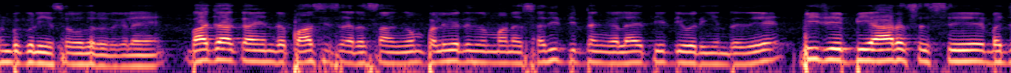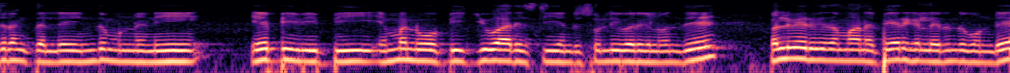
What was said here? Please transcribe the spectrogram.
அன்புக்குரிய சகோதரர்களே பாஜக என்ற பாசிச அரசாங்கம் பல்வேறு விதமான சதி திட்டங்களை தீட்டி வருகின்றது. BJP RSS Bajrang Dal Hindu Munnani ABVP எம்என்ஓபி கியூஆர்எஸ்டி என்று சொல்லி இவர்கள் வந்து பல்வேறு விதமான பெயர்கள் இருந்து கொண்டு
